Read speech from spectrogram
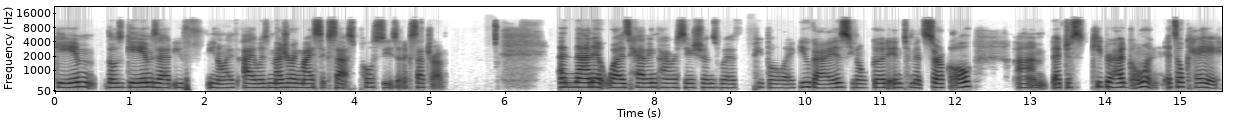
game those games that you you know I, I was measuring my success postseason etc and then it was having conversations with people like you guys you know good intimate circle um, that just keep your head going. It's okay.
